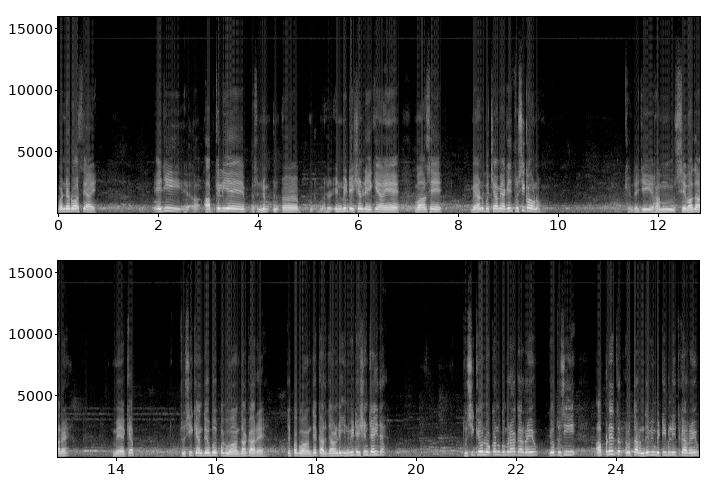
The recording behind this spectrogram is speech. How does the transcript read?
ਵੰਡਣ ਵਾਸਤੇ ਆਏ। ਇਹ ਜੀ, ਆਪਕੇ ਲਈ ਇਨਵੀਟੇਸ਼ਨ ਲੈ ਕੇ ਆਏ ਹੈ, ਵਹਾਂ ਸੇ। ਮੈਂ ਉਹਨੂੰ ਪੁੱਛਿਆ, ਮੈਂ ਕਿਹਾ ਜੀ, ਤੁਸੀਂ ਕੌਣ ਹੋ? ਕਹਿੰਦੇ ਜੀ, ਹਮ ਸੇਵਾਦਾਰ ਹੈ। ਮੈਂ ਕਿਹਾ ਤੁਸੀਂ ਕਹਿੰਦੇ ਹੋ ਵੀ ਭਗਵਾਨ ਦਾ ਘਰ ਹੈ ਤੇ ਭਗਵਾਨ ਦੇ ਘਰ ਜਾਣ ਲਈ ਇਨਵੀਟੇਸ਼ਨ ਚਾਹੀਦਾ ਤੁਸੀਂ ਕਿਉਂ ਲੋਕਾਂ ਨੂੰ ਗੁੰਮਰਾਹ ਕਰ ਰਹੇ ਹੋ? ਕਿਉਂ ਤੁਸੀਂ ਆਪਣੇ ਧਰ- ਧਰਮ ਦੇ ਵੀ ਮਿੱਟੀ ਬਲੀਤ ਕਰ ਰਹੇ ਹੋ?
